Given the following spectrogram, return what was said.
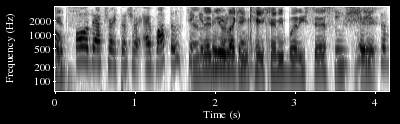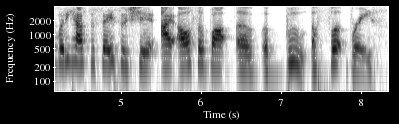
tickets, oh, that's right, that's right. I bought those tickets. and then you're like, in case anybody says some in shit. In case somebody has to say some shit, I also bought a, a boot, a foot brace.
